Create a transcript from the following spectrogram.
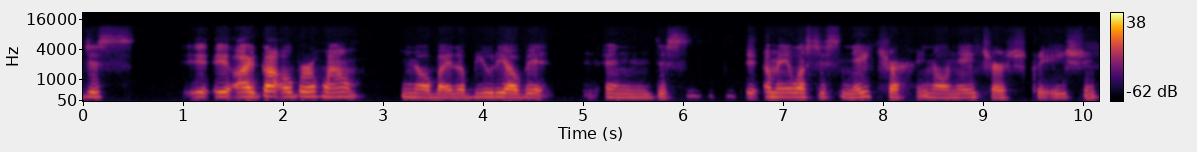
just it, it, I got overwhelmed, you know, by the beauty of it and this. I mean, it was just nature, you know, nature's creation.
